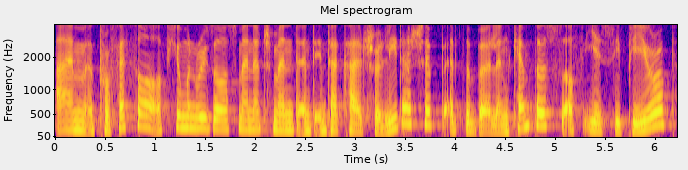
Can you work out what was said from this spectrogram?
I'm a professor of human resource management and intercultural leadership at the Berlin campus of ESCP Europe.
